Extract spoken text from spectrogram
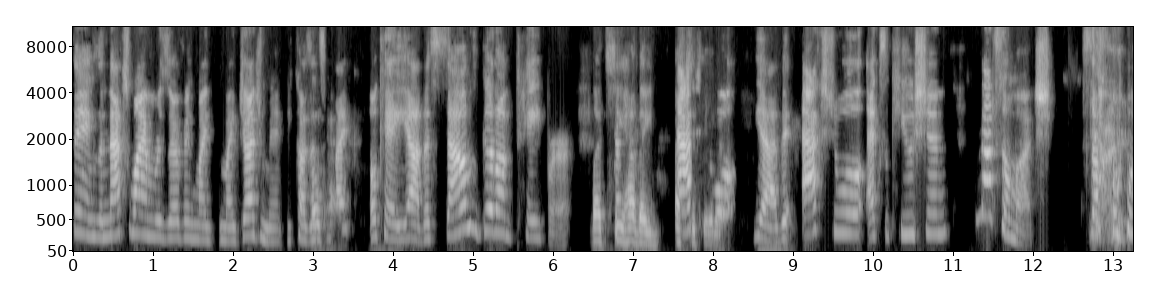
things, and that's why I'm reserving my my judgment because it's okay. like, okay, yeah, that sounds good on paper. Let's see how they execute actual, it. Yeah, the actual execution, not so much. So yeah,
